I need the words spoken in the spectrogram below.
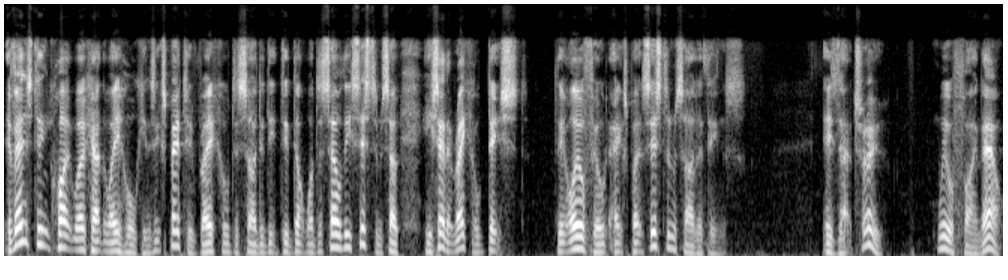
Events didn't quite work out the way Hawkins expected. Racal decided it did not want to sell these systems, so he said that Racal ditched the oil field expert system side of things. Is that true? We'll find out.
